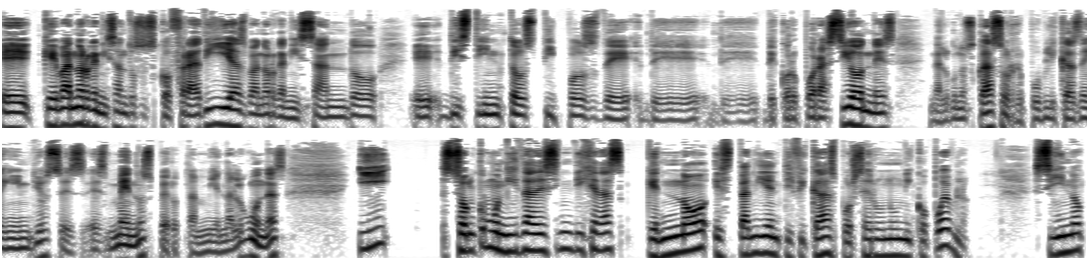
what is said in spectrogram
eh, que van organizando sus cofradías, van organizando eh, distintos tipos de, de, de, corporaciones, en algunos casos repúblicas de indios, es, es menos, pero también algunas, y son comunidades indígenas que no están identificadas por ser un único pueblo sino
